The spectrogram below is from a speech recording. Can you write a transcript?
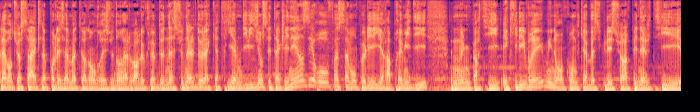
L'aventure s'arrête là pour les amateurs d'Andrézieux dans la Loire. Le club de National 2, la quatrième division, s'est incliné 1-0 face à Montpellier hier après-midi. Une partie équilibrée, mais une rencontre qui a basculé sur un penalty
